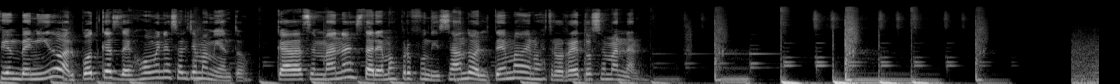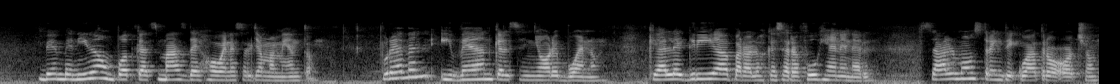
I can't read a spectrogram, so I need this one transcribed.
Bienvenido al podcast de Jóvenes al Llamamiento. Cada semana estaremos profundizando el tema de nuestro reto semanal. Bienvenido a un podcast más de Jóvenes al Llamamiento. Prueben y vean que el Señor es bueno. Qué alegría para los que se refugian en Él. Salmos 34.8.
